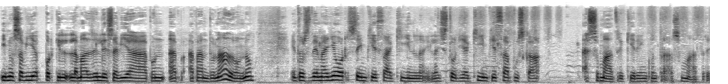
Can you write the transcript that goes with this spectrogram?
y no sabía porque la madre les había ab- abandonado, ¿no? Entonces de mayor se empieza aquí en la, en la historia, aquí empieza a buscar a su madre, quiere encontrar a su madre.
